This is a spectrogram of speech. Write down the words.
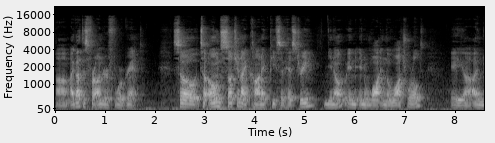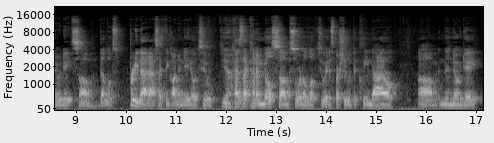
Um, I got this for under four grand. So to own such an iconic piece of history, you know, in in in the watch world, a uh, a no date sub that looks pretty badass. I think on a NATO too. Yeah. Has that kind of mill sub sort of look to it, especially with the clean dial um, and the no date.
